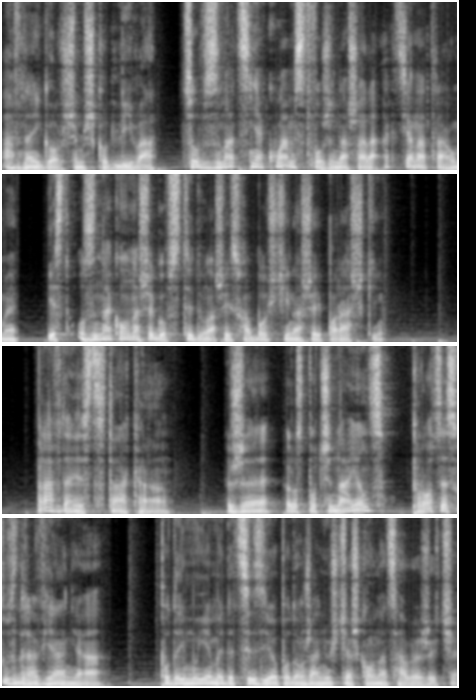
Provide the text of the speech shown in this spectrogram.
a w najgorszym szkodliwa, co wzmacnia kłamstwo, że nasza reakcja na traumę jest oznaką naszego wstydu, naszej słabości, naszej porażki. Prawda jest taka, że rozpoczynając proces uzdrawiania, podejmujemy decyzję o podążaniu ścieżką na całe życie.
